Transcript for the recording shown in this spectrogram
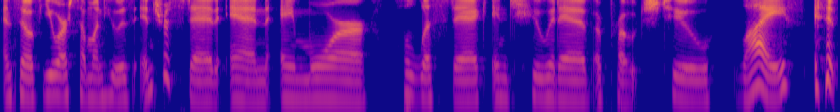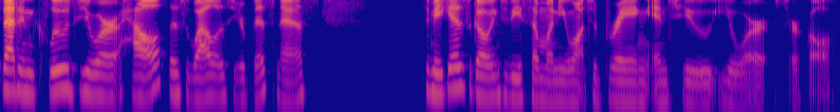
And so, if you are someone who is interested in a more holistic, intuitive approach to life that includes your health as well as your business, Tameka is going to be someone you want to bring into your circle.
